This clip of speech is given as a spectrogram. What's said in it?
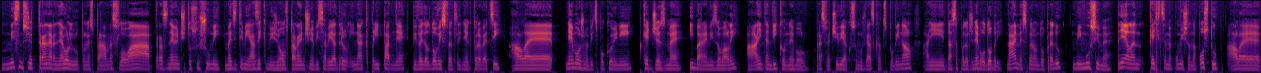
Myslím si, že tréner nevolil úplne správne slova a teraz neviem, či to sú šumy medzi tými jazykmi, že on v taliančine by sa vyjadril inak, prípadne by vedel dovysvetliť niektoré veci, ale nemôžeme byť spokojní, keďže sme iba remizovali a ani ten výkon nebol presvedčivý, ako som už viackrát spomínal, ani dá sa povedať, že nebol dobrý. Najmä smerom dopredu. My musíme, nie len keď chceme pomýšľať na postup, ale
